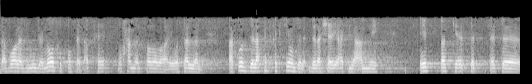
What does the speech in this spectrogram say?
d'avoir la venue d'un autre prophète après Muhammad sallallahu alayhi wa sallam à cause de la perfection de, de la charia qu'il a amenée et parce que cette, cette, euh,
